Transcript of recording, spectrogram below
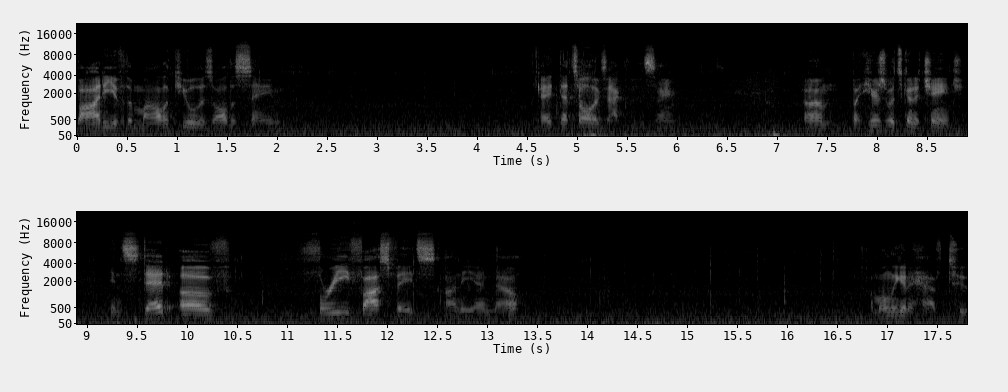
body of the molecule is all the same. Okay, that's all exactly the same. Um, but here's what's going to change. Instead of three phosphates on the end now, I'm only going to have two.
